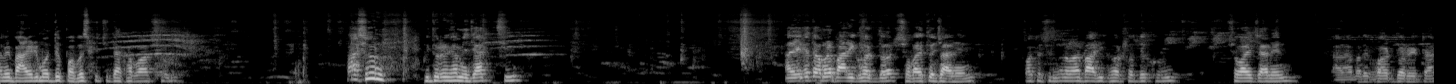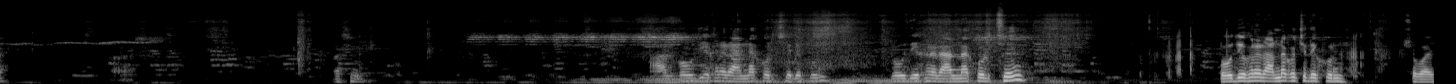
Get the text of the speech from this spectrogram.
আমি বাড়ির মধ্যে প্রবেশ কিছু দেখাবো আসুন। আসুন ভিতরে আমি যাচ্ছি। আর এটা তো আমার বাড়ি ঘর দর সবাই তো জানেন। কত সুন্দর আমার বাড়ি ঘর তো দেখুন সবাই জানেন। আর আমাদের ঘর দর এটা। আসুন। আর বৌদি এখানে রান্না করছে দেখুন। বৌদি এখানে রান্না করছে। বৌদি ওখানে রান্না করছে দেখুন সবাই।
